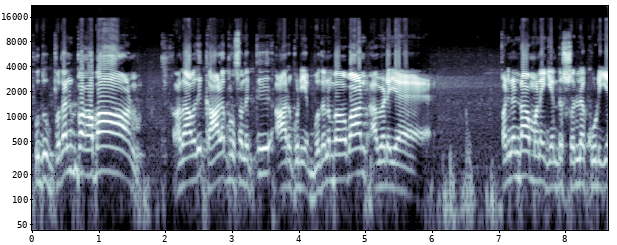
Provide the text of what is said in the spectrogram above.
புது புதன் பகவான் அதாவது காலபுருஷனுக்கு ஆறுக்கூடிய புதன் பகவான் அவருடைய பன்னிரெண்டாம் மனை என்று சொல்லக்கூடிய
